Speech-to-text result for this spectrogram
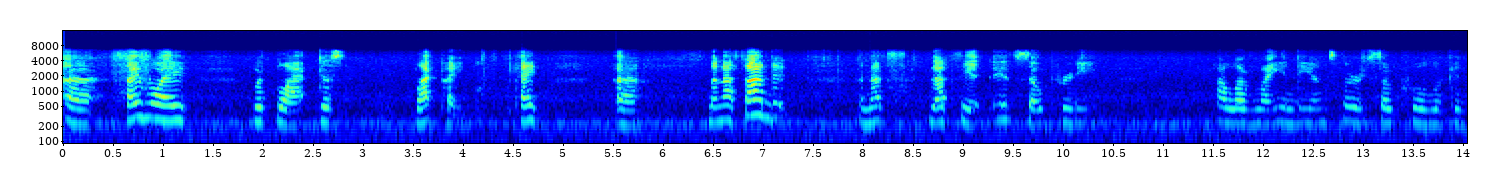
uh, same way with black, just black paint. Okay. Uh, then I signed it, and that's that's it. It's so pretty. I love my Indians. They're so cool looking.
